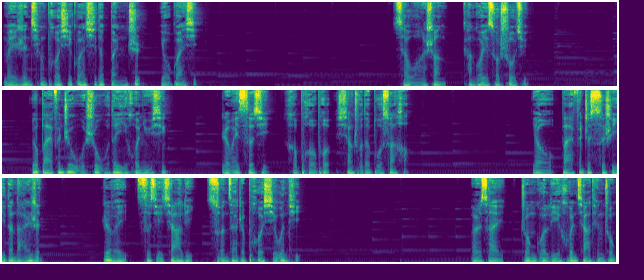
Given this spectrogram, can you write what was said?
没认清婆媳关系的本质有关系。在网上。看过一组数据，有百分之五十五的已婚女性认为自己和婆婆相处的不算好，有百分之四十一的男人认为自己家里存在着婆媳问题，而在中国离婚家庭中，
